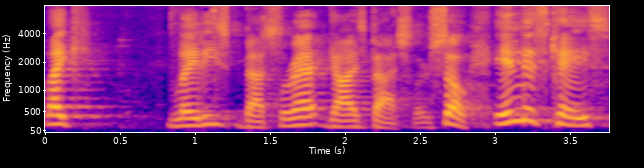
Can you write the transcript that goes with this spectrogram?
Like, ladies, bachelorette, guys, bachelor. So, in this case,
